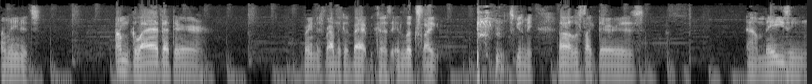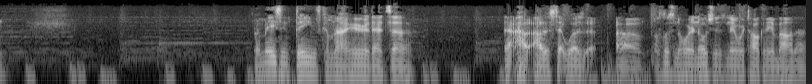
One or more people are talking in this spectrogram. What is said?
I mean it's I'm glad that they're bringing this Ravnica back because it looks like excuse me, uh, looks like there is amazing, amazing things coming out here. That's uh, that how, how the set was. Uh, I was listening to Hoarded Notions, and they were talking about uh,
